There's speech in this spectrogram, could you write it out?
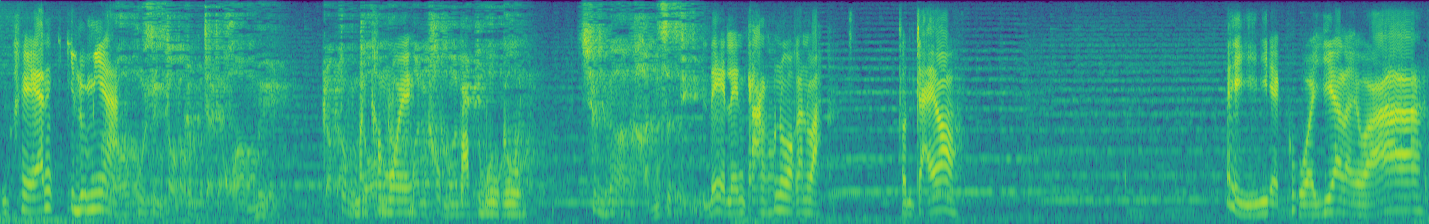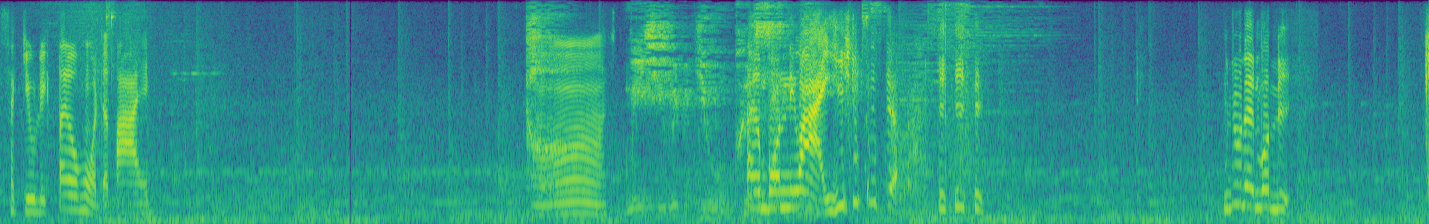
กูแค้นอิลูเมียเราผู้ซึ่งต้องกำจัดความมืดกลับต้องมันยอขโมยรับมันเข้ามาบัในฟตับูวก่อนช่างน่าขันสติเดทเลนกลางเขานัวกันวะสนใจเปล่าไอ้เหี้ยกลัวเหี้ยอะไรวะ สกิลลิกเตอร์โหดจะตายอ๋อมีชีวิตอยู่เพื่อเติมบนดีกว่าไอ้เหี้ยมึง ดูเลนบนดิ แค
